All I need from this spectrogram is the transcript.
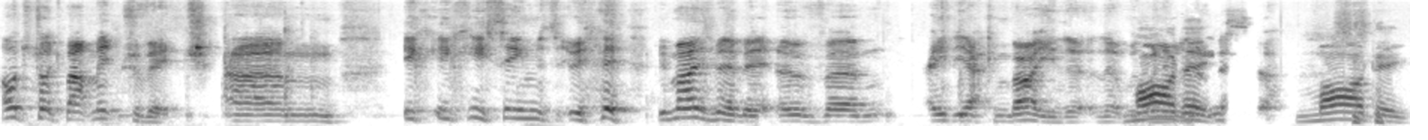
I want to talk about Mitrovic. Um, he, he, he seems reminds me a bit of um, Adi Akinbiyi that, that was when he was at Mardy. Mardy.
